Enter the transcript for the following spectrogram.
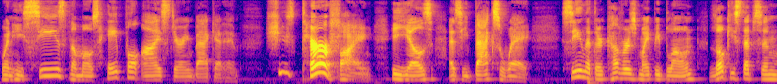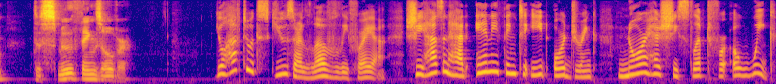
when he sees the most hateful eyes staring back at him. She's terrifying, he yells as he backs away. Seeing that their covers might be blown, Loki steps in to smooth things over. You'll have to excuse our lovely Freya. She hasn't had anything to eat or drink, nor has she slept for a week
